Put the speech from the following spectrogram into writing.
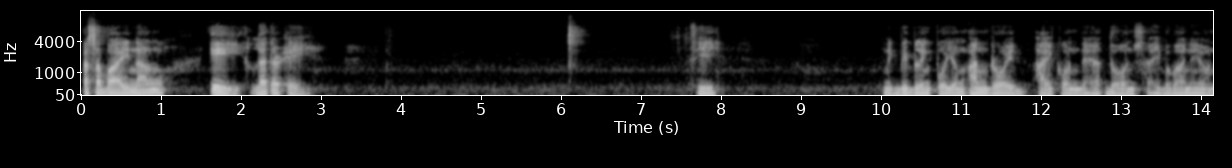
Kasabay ng A, letter A. See? Nagbiblink po yung Android icon doon sa ibaba na yon.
